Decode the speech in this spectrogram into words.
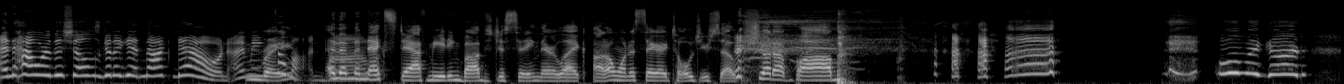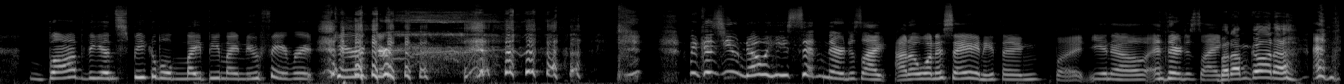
And how are the shelves going to get knocked down? I mean, come on. And then the next staff meeting, Bob's just sitting there like, I don't want to say I told you so. Shut up, Bob. oh my god. Bob the Unspeakable might be my new favorite character. because you know he's sitting there just like, I don't want to say anything, but you know, and they're just like, but I'm gonna. and, and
